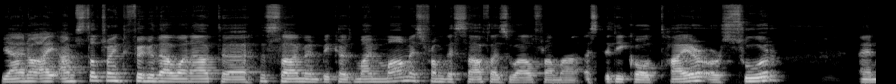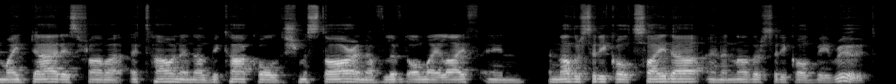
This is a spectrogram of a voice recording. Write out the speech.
Yeah, no, I, I'm still trying to figure that one out, uh, Simon, because my mom is from the south as well, from a, a city called Tyre or Sur. And my dad is from a, a town in Al Bika called Shmistar. And I've lived all my life in another city called Saida and another city called Beirut.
